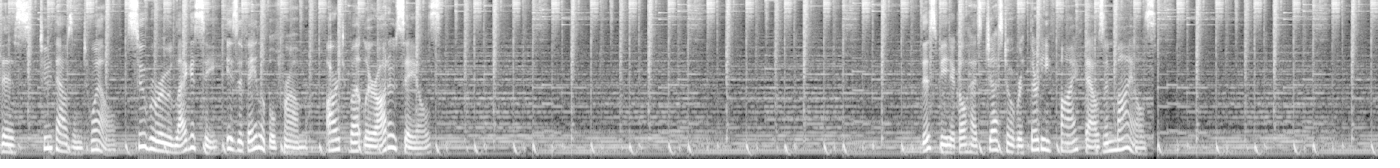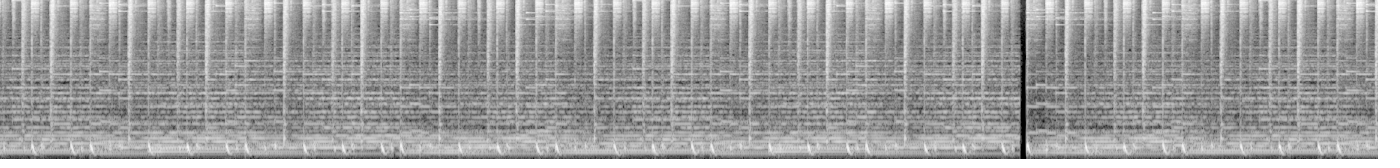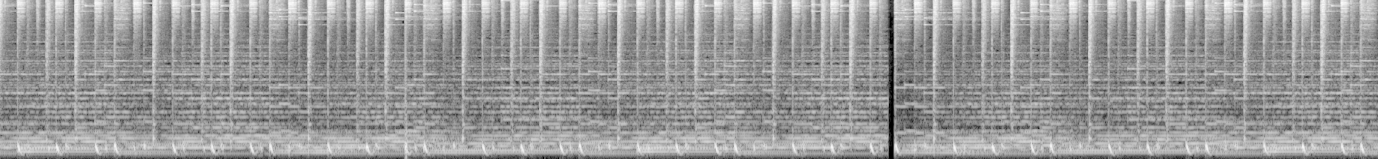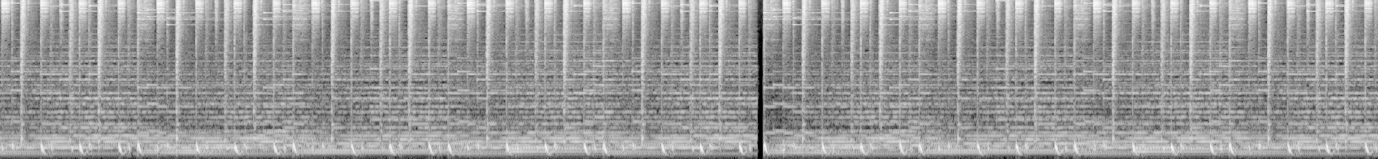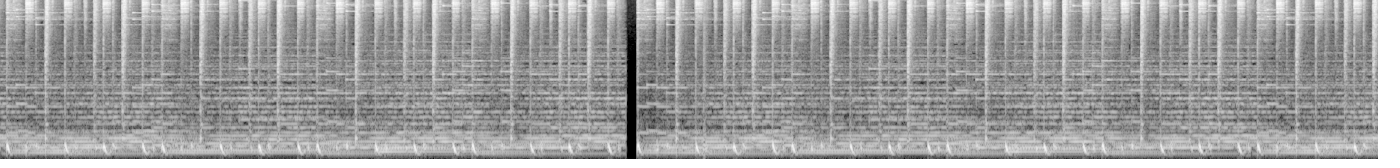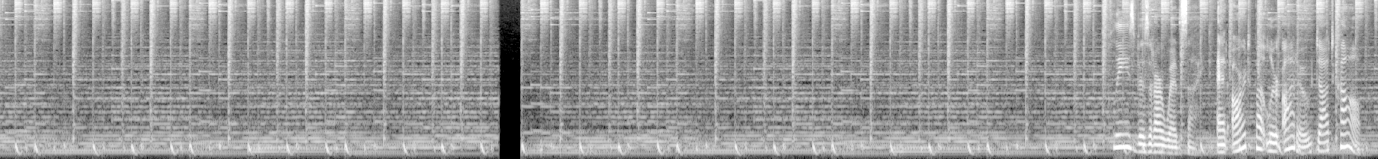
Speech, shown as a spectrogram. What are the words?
This 2012 Subaru Legacy is available from Art Butler Auto Sales. This vehicle has just over 35,000 miles. Please visit our website at artbutlerauto.com.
